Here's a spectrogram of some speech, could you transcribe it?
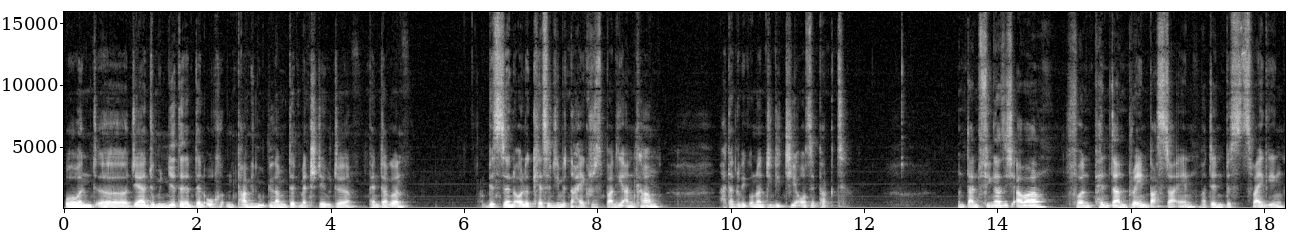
und äh, der dominierte dann auch ein paar Minuten lang das Match, der gute Pentagon. Bis dann Olle Cassidy mit einer High Cross Buddy ankam. Hat er, glaube ich, auch noch ein DDT ausgepackt. Und dann fing er sich aber von Penta ein Brainbuster ein, was denn bis 2 ging.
